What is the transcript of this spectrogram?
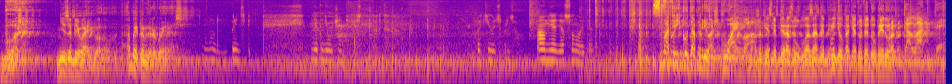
Боже, Не забивай голову, об этом в другой раз. Ну в принципе. Мне это не очень интересно. Так-то. Покинуть спортзал. А, у меня не остановит, да? Смотри, куда прешь, Гуайло. Может, если б ты разул глаза, ты бы видел, как я тут иду, придурок. Галанте.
